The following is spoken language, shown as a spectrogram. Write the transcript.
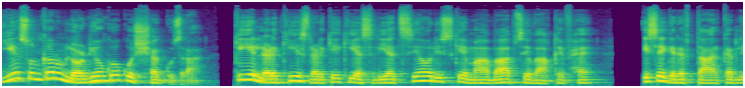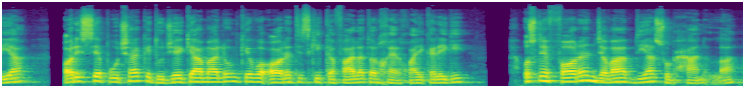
یہ سن کر ان لونڈیوں کو کچھ شک گزرا کہ یہ لڑکی اس لڑکے کی اصلیت سے اور اس کے ماں باپ سے واقف ہے۔ اسے گرفتار کر لیا اور اس سے پوچھا کہ تجھے کیا معلوم کہ وہ عورت اس کی کفالت اور خیر خواہ کرے گی؟ اس نے فوراً جواب دیا، سبحان اللہ۔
